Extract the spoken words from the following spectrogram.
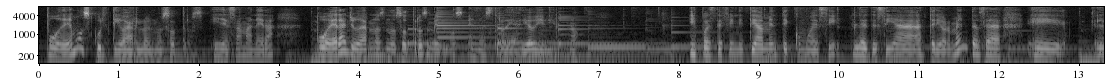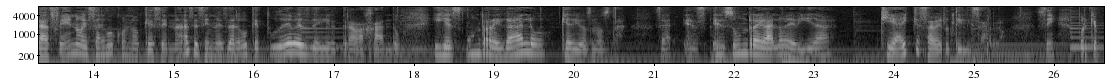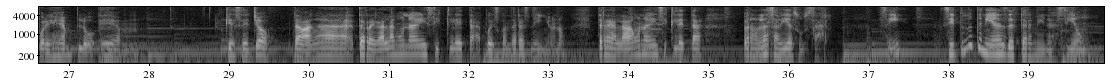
podemos cultivarlo en nosotros y de esa manera poder ayudarnos nosotros mismos en nuestro diario vivir, ¿no? Y pues definitivamente, como decí, les decía anteriormente, o sea, eh, la fe no es algo con lo que se nace, sino es algo que tú debes de ir trabajando. Y es un regalo que Dios nos da. O sea, es, es un regalo de vida que hay que saber utilizarlo. ¿Sí? Porque, por ejemplo, eh, qué sé yo, te van a, te regalan una bicicleta, pues cuando eras niño, ¿no? Te regalaban una bicicleta, pero no la sabías usar, ¿sí? Si tú no tenías determinación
